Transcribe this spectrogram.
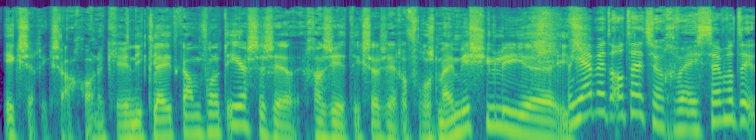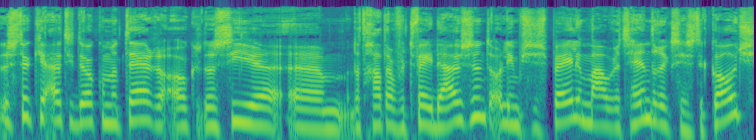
Ik zeg, ik zou gewoon een keer in die kleedkamer van het eerste gaan zitten. Ik zou zeggen, volgens mij missen jullie iets. Maar jij bent altijd zo geweest, hè? Want een stukje uit die documentaire ook, dan zie je, ehm, dat gaat over 2000, Olympische Spelen. Maurits Hendricks is de coach.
